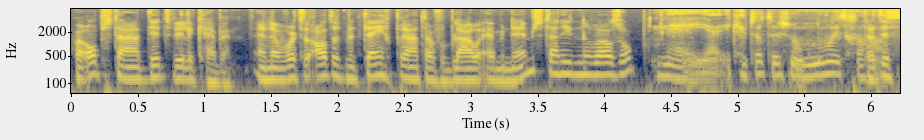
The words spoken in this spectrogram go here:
waarop staat, dit wil ik hebben. En dan wordt er altijd meteen gepraat over blauwe M&M's. Staan die er nog wel eens op? Nee, ja, ik heb dat dus nog nooit gehad. Dat is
